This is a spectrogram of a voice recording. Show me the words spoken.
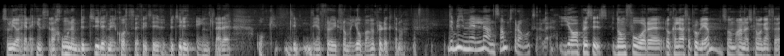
som gör hela installationen betydligt mer kostnadseffektiv, betydligt enklare och det, det är en fröjd för dem att jobba med produkterna. Det blir mer lönsamt för dem också, eller? Ja, precis. De, får, eh, de kan lösa problem som annars kan vara ganska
